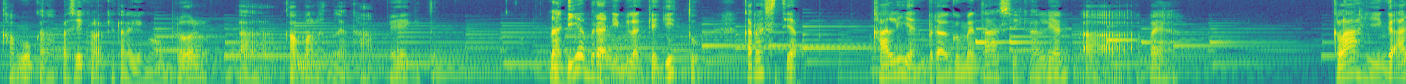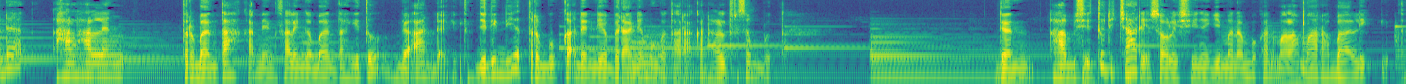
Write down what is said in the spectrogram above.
kamu kenapa sih kalau kita lagi ngobrol uh, kamu malah ngeliat HP gitu. Nah dia berani bilang kayak gitu karena setiap kalian berargumentasi kalian uh, apa ya kelahi nggak ada hal-hal yang terbantahkan yang saling ngebantah gitu nggak ada gitu. Jadi dia terbuka dan dia berani mengutarakan hal tersebut. Dan habis itu dicari solusinya gimana bukan malah marah balik gitu.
